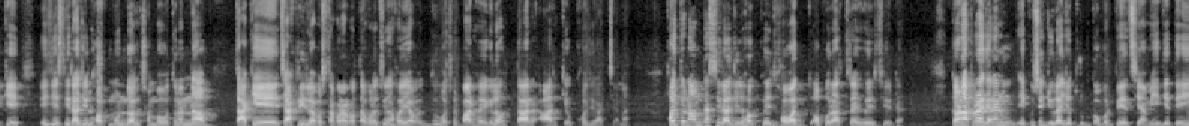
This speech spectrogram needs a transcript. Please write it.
একে এই যে সিরাজুল হক মণ্ডল সম্ভবত ওনার নাম, তাকে চাকরির ব্যবস্থা করার কথা বলেছিল, হয়ে দু বছর পার হয়ে গেল, তার আর কেউ খোঁজ রাখছে না। হয়তো নামটা সিরাজুল হককে হওয়ার অপরাত্রায় হয়েছে এটা। কারণ আপনারা জানেন, একুশে জুলাই যতটুকু খবর পেয়েছি আমি, যে তেই,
